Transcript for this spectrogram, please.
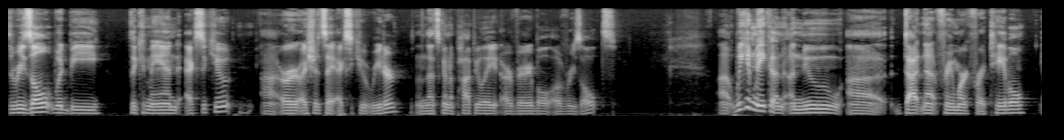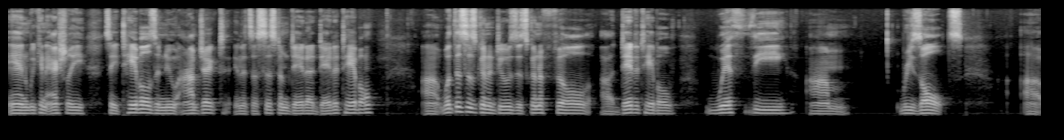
The result would be the command execute, uh, or I should say execute reader, and that's going to populate our variable of results. Uh, we can make an, a new uh, .NET framework for a table, and we can actually say table is a new object, and it's a system data data table. Uh, what this is going to do is it's going to fill a data table with the um, results uh,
